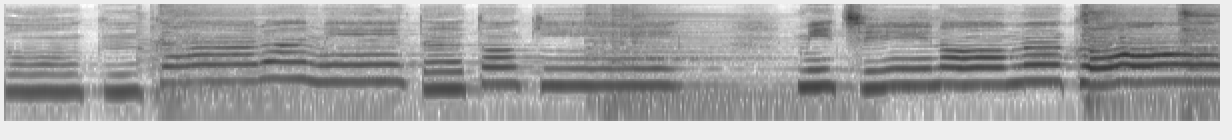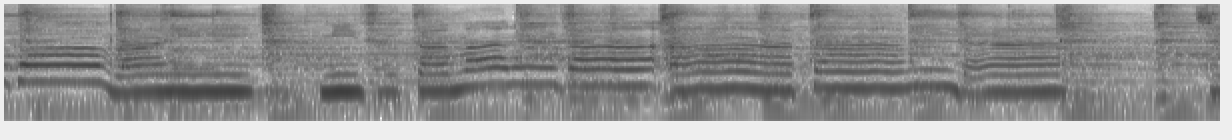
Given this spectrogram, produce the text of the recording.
遠くから見た時道の向こう側に水たまりがあったんだ。近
